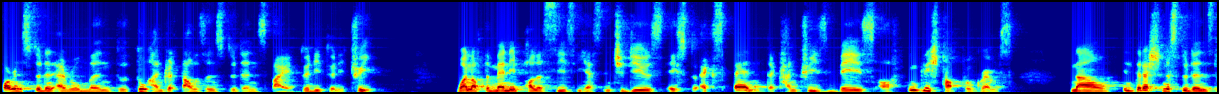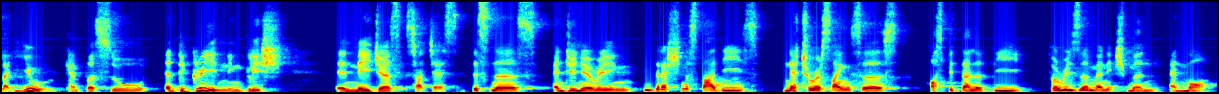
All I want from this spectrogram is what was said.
foreign student enrollment to 200,000 students by 2023. One of the many policies it has introduced is to expand the country's base of English taught programs. Now, international students like you can pursue a degree in English in majors such as business, engineering, international studies, natural sciences, hospitality, tourism management, and more.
